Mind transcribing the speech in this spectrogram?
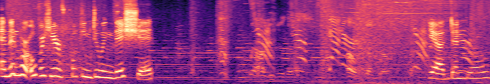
and then we're over here fucking doing this shit. Wait, how do you do this? Scatter. Oh, Dendro. Yeah, Dendro.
